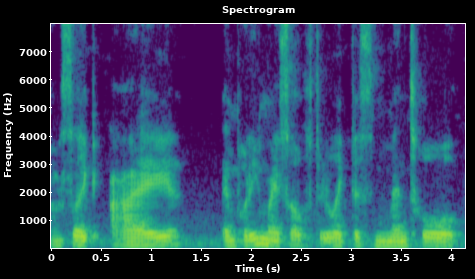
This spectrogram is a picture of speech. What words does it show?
I was like, I am putting myself through like this mental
